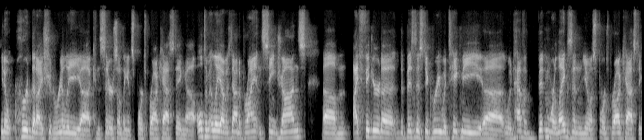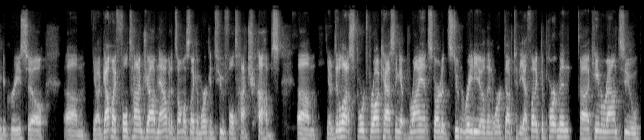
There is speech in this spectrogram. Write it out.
you know, heard that I should really uh, consider something in sports broadcasting. Uh, ultimately, I was down to Bryant and St. John's. Um, I figured uh, the business degree would take me uh, would have a bit more legs than you know a sports broadcasting degree. So um, you know I've got my full time job now, but it's almost like I'm working two full time jobs. Um, you know, did a lot of sports broadcasting at Bryant, started student radio, then worked up to the athletic department. Uh, came around to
